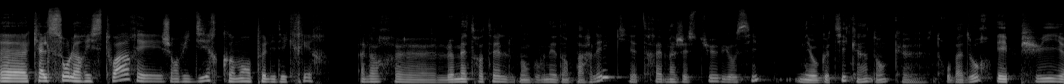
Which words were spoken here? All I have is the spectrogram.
Euh, quelles sont leurs histoires et j'ai envie de dire comment on peut les décrire? Alors, euh, le maître-autel, donc vous venez d'en parler, qui est très majestueux lui aussi, néo-gothique, hein, donc euh, troubadour. Et puis,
